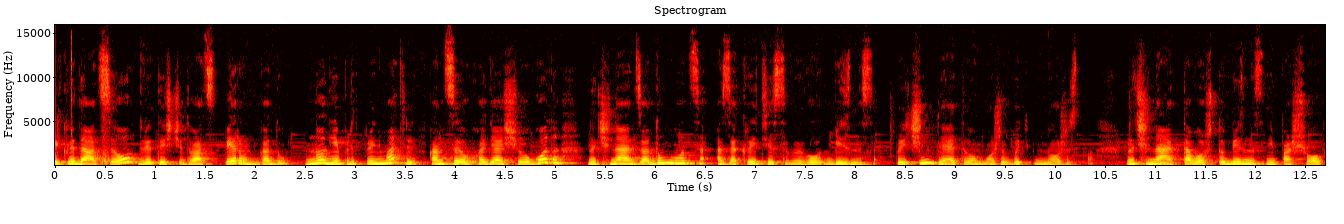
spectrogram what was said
Ликвидация ООО в 2021 году. Многие предприниматели в конце уходящего года начинают задумываться о закрытии своего бизнеса. Причин для этого может быть множество. Начиная от того, что бизнес не пошел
